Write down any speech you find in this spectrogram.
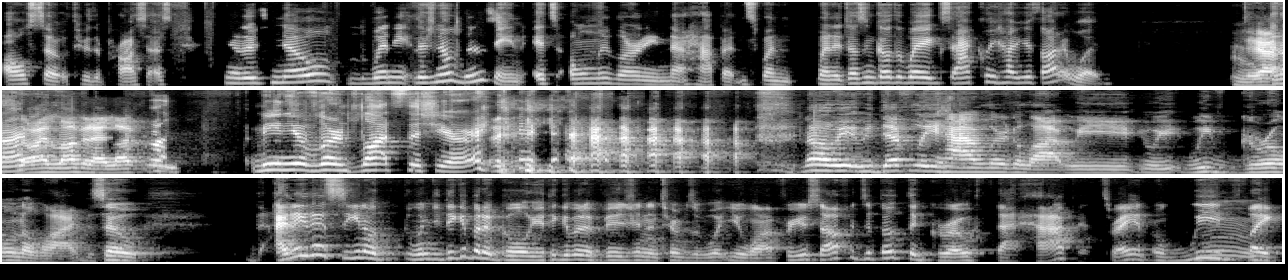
also through the process? You know, there's no winning, there's no losing. It's only learning that happens when when it doesn't go the way exactly how you thought it would. Mm, yeah, I, no, I love it. I love it. Me and you have learned lots this year. no, we, we definitely have learned a lot. We we we've grown a lot. So I think that's you know when you think about a goal, you think about a vision in terms of what you want for yourself. It's about the growth that happens, right? We've mm. like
